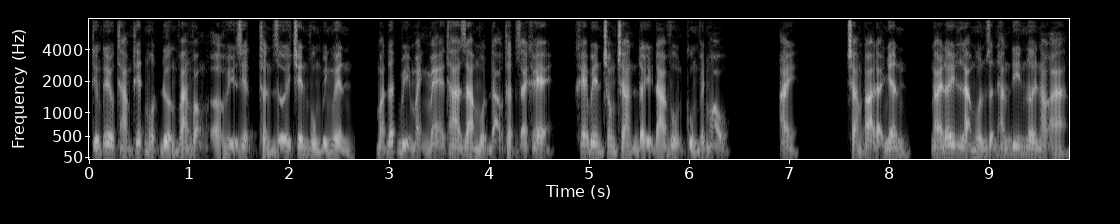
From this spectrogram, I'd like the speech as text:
tiếng kêu thảm thiết một đường vang vọng ở hủy diệt thần giới trên vùng bình nguyên, mặt đất bị mạnh mẽ tha ra một đạo thật dài khe khe bên trong tràn đầy đá vụn cùng vết máu. Ai? Chẳng ba đại nhân, ngài đây là muốn dẫn hắn đi nơi nào a?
